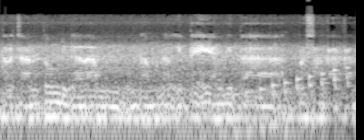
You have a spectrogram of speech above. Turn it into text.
tercantum di dalam Undang-Undang ITE yang kita persangkakan.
